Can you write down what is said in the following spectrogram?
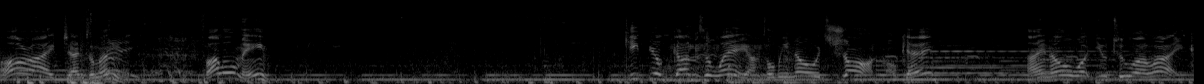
All right, gentlemen. Follow me. Guns away until we know it's Sean, okay? I know what you two are like.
